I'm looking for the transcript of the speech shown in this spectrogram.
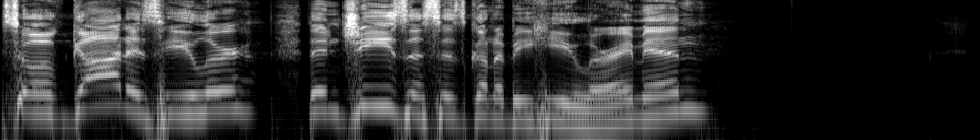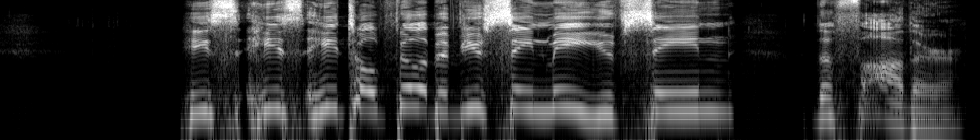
So if God is healer, then Jesus is going to be healer. Amen. He's, he's, he told Philip, If you've seen me, you've seen the Father.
